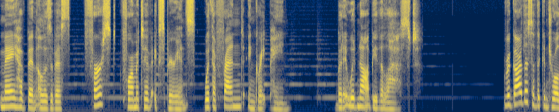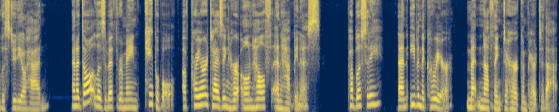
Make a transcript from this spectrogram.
may have been Elizabeth's first formative experience with a friend in great pain but it would not be the last. Regardless of the control the studio had, an adult Elizabeth remained capable of prioritizing her own health and happiness. Publicity, and even the career, meant nothing to her compared to that.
